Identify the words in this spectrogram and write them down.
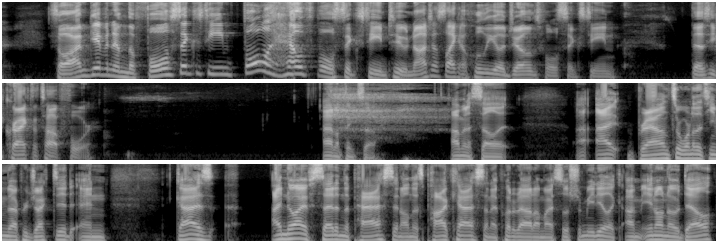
Jr. So I'm giving him the full 16, full health full 16 too, not just like a Julio Jones full 16. Does he crack the top four? I don't think so. I'm gonna sell it. I, I Browns are one of the teams I projected, and guys, I know I've said in the past and on this podcast, and I put it out on my social media, like I'm in on Odell,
